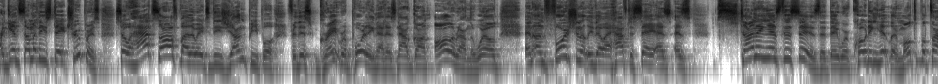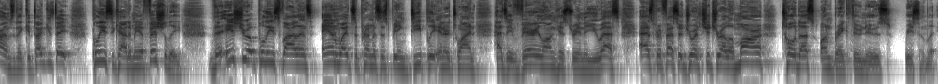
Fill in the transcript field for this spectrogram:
against some of these state troopers. So hats off, by the way, to these young people for this great reporting that has now gone all around the world. And unfortunately, though, I have to say, as, as stunning as this is, that they were quoting Hitler multiple times in the Kentucky State Police Academy officially, the issue of police violence and white supremacists being deeply intertwined has a very long history in the U.S., as Professor George Ciccariello-Maher told us on Breakthrough News recently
